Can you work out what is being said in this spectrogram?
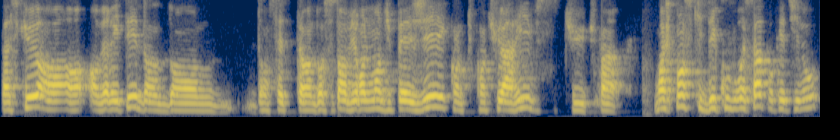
parce que, en, vérité, dans, dans, dans, cet environnement du PSG, quand, quand tu arrives, tu, enfin, moi, je pense qu'il découvre ça, Pochettino,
